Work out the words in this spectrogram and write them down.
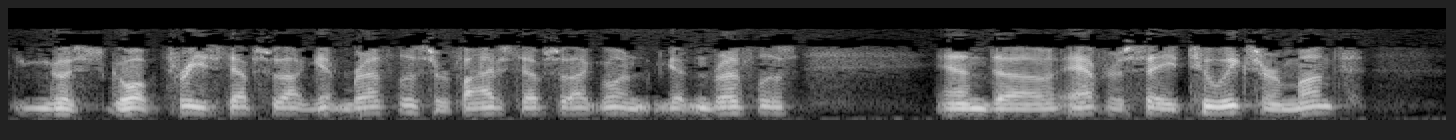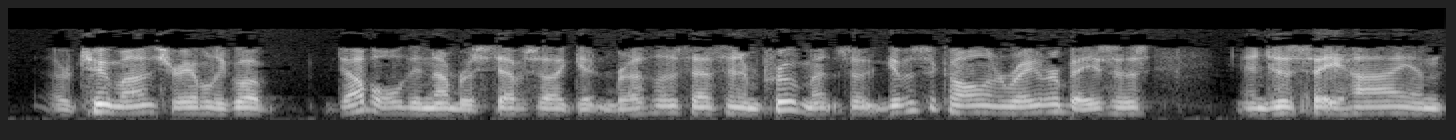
you can go, go up three steps without getting breathless or five steps without going, getting breathless. And, uh, after say two weeks or a month or two months, you're able to go up double the number of steps without getting breathless. That's an improvement. So give us a call on a regular basis and just say hi and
